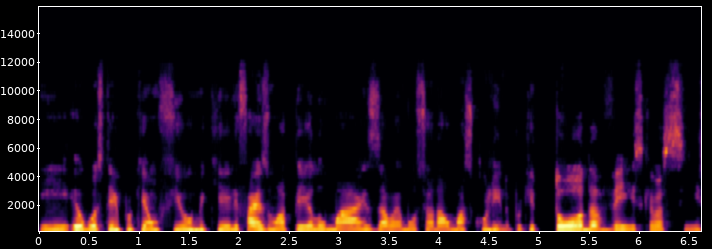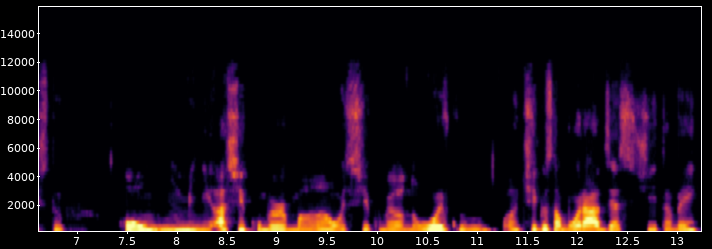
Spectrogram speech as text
E eu gostei porque é um filme que ele faz um apelo mais ao emocional masculino, porque toda vez que eu assisto com um menino, assisti com meu irmão, assisti com meu noivo, com antigos namorados e assisti também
